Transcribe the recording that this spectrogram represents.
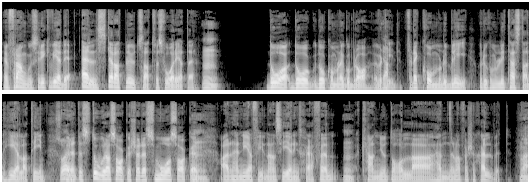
En framgångsrik vd älskar att bli utsatt för svårigheter. Mm mm. Då, då, då kommer det gå bra över Ja. tid. För det kommer du bli. Och du kommer bli testad hela tiden. Så är är det inte stora saker så är det små saker. Mm. Ja, den här nya finansieringschefen Mm. kan ju inte hålla händerna för sig själv. Nej.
